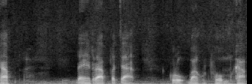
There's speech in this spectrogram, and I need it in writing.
ครับได้รับมาจากกรุบาขุนพรมครับ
